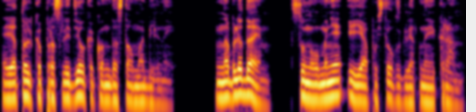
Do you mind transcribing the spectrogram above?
Я только проследил, как он достал мобильный. «Наблюдаем», — сунул мне, и я опустил взгляд на экран.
